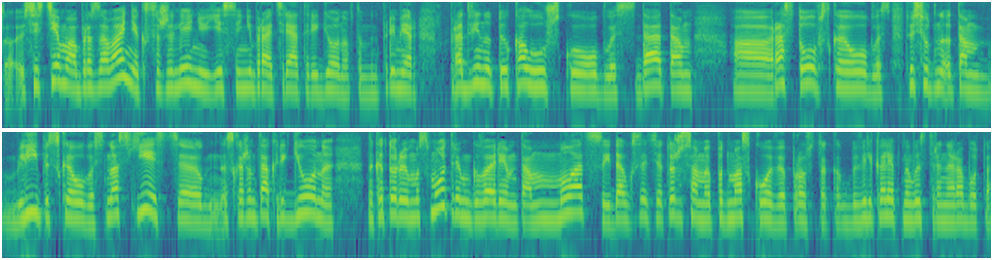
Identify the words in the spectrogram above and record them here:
э, система образования, к сожалению, если не брать ряд регионов, там, например, продвинутую Калужскую область, да, там Ростовская область, то есть там Липецкая область, у нас есть, э, скажем так, регионы, на которые мы смотрим, говорим, там, молодцы, да, кстати, то же самое Подмосковье, просто как бы великолепно выстроенная работа,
